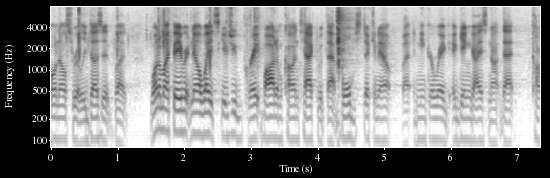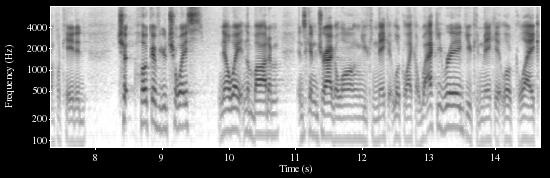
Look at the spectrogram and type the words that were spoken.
one else really does it, but one of my favorite nail weights gives you great bottom contact with that bulb sticking out, but a Neko rig, again, guys, not that complicated. Hook of your choice, nail weight in the bottom, and it's gonna drag along. You can make it look like a wacky rig. You can make it look like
